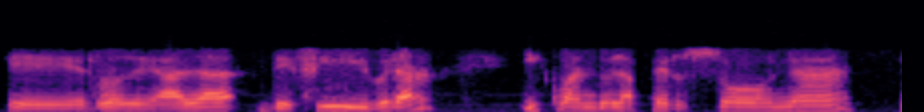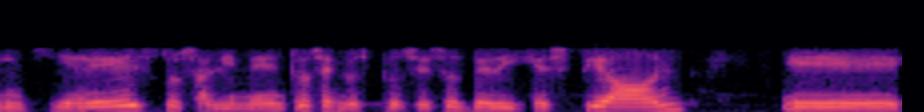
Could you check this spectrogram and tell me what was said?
eh, rodeada de fibra, y cuando la persona ingiere estos alimentos en los procesos de digestión, eh,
